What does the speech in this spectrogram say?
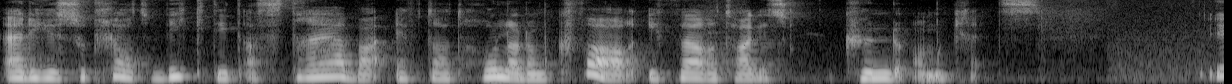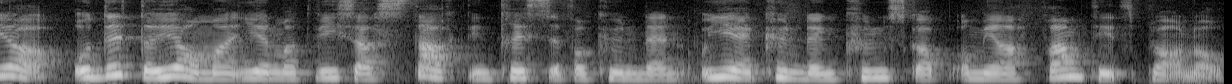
är det ju såklart viktigt att sträva efter att hålla dem kvar i företagets kundomkrets. Ja, och detta gör man genom att visa starkt intresse för kunden och ge kunden kunskap om era framtidsplaner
